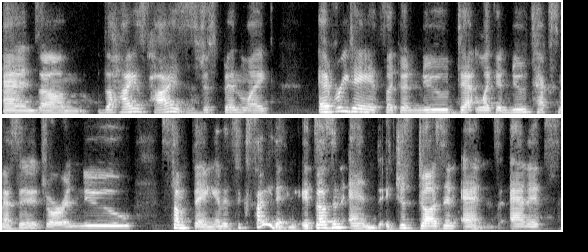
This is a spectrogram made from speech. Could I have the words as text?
And um, the highest highs has just been like every day it's like a new de- like a new text message or a new something and it's exciting. It doesn't end. It just doesn't end. And it's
